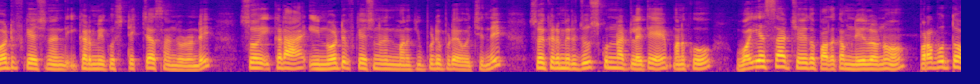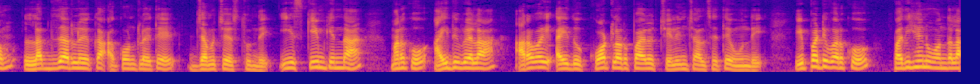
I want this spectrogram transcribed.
నోటిఫికేషన్ అనేది ఇక్కడ మీకు స్టిక్ చేస్తాను చూడండి. సో ఇక్కడ ఈ నోటిఫికేషన్ అనేది మనకి ఇప్పుడిప్పుడే వచ్చింది. సో ఇక్కడ మీరు చూసుకున్నట్లయితే మనకు వైఎస్ఆర్ చేదు పథకం నీలోనో ప్రభుత్వం లబ్ధిదారుల యొక్క అకౌంట్లో అయితే జమ చేస్తుంది. ఈ స్కీమ్ కింద మనకు ఐదు వేల అరవై ఐదు కోట్ల రూపాయలు చెల్లించాల్సి అయితే ఉంది. ఇప్పటి వరకు పదిహేను వందల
